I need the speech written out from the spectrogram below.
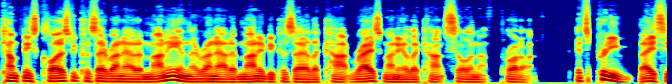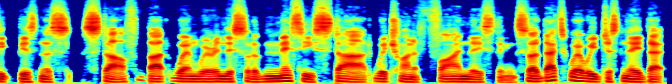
Companies close because they run out of money and they run out of money because they either can't raise money or they can't sell enough product. It's pretty basic business stuff. But when we're in this sort of messy start, we're trying to find these things. So that's where we just need that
